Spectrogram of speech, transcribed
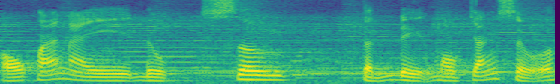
Ổ khóa này được sơn tĩnh điện màu trắng sữa.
